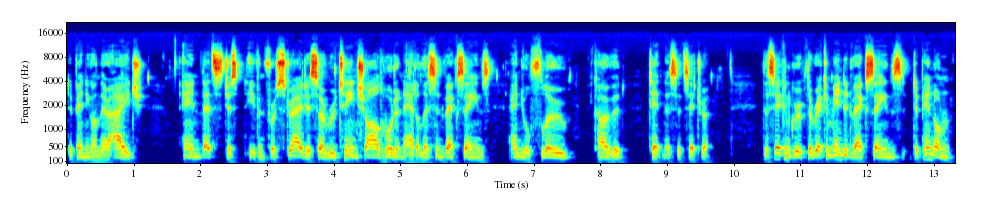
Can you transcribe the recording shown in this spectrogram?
depending on their age. And that's just even for Australia. So, routine childhood and adolescent vaccines, annual flu, COVID, tetanus, etc. The second group, the recommended vaccines, depend on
